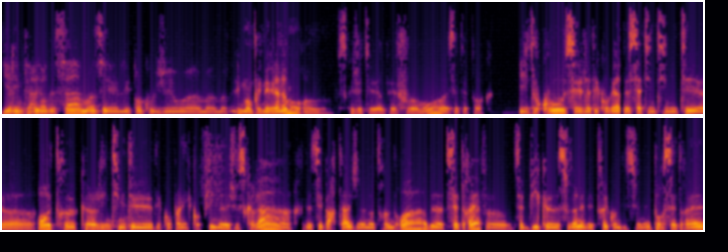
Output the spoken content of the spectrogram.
et à l'intérieur de ça, moi, c'est l'époque où j'ai eu euh, mon premier grand amour, parce que j'étais un peu fou amoureux à cette époque. Et du coup, c'est la découverte de cette intimité euh, autre que l'intimité des compagnies copines jusque-là, de ces partages de notre endroit, de cette rêve, euh, cette vie que soudain elle est très conditionnée pour cette rêve,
